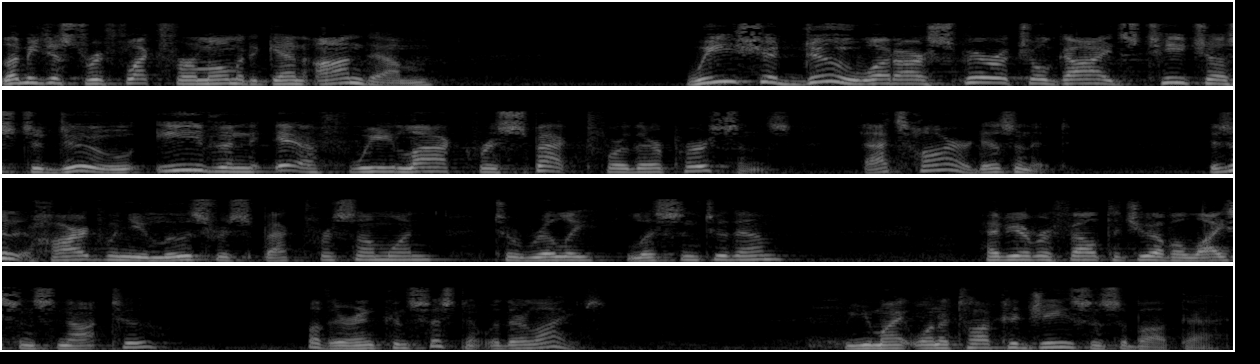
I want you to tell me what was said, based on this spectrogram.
Let me just reflect for a moment again on them. We should do what our spiritual guides teach us to do, even if we lack respect for their persons. That's hard, isn't it? Isn't it hard when you lose respect for someone to really listen to them? Have you ever felt that you have a license not to? Well, they're inconsistent with their lives. You might want to talk to Jesus about that.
